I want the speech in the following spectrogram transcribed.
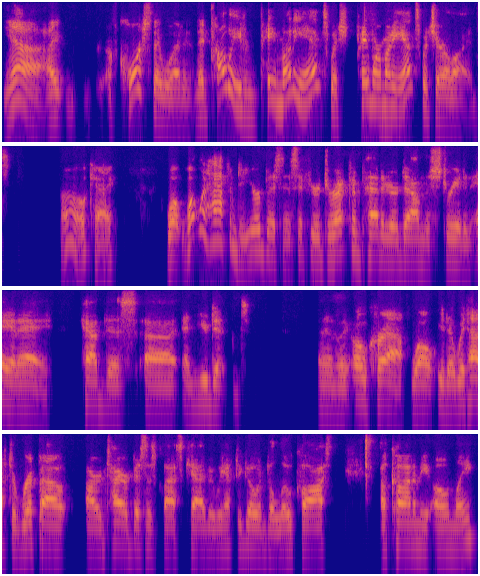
Yeah, I of course they would. They'd probably even pay money and switch, pay more money and switch airlines. Oh, okay. Well, what would happen to your business if your direct competitor down the street at ANA had this uh, and you didn't? And it's like, oh crap. Well, you know, we'd have to rip out our entire business class cabin. We have to go into low cost economy only.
